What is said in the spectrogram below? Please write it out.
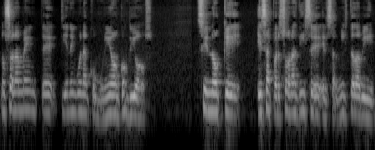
no solamente tienen una comunión con Dios, sino que esas personas, dice el salmista David,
